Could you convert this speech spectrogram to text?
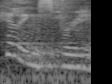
Killing spree.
